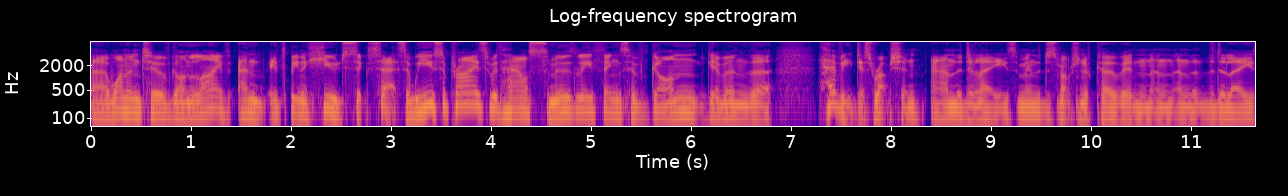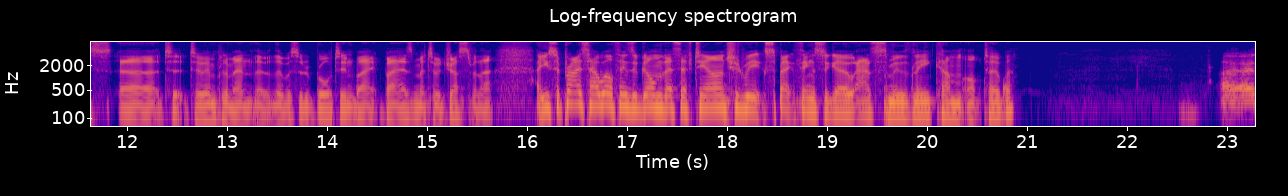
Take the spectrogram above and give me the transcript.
uh, one and two have gone live, and it's been a huge success. So, were you surprised with how smoothly things have gone, given the heavy disruption and the delays? I mean, the disruption of COVID and, and, the, the, delays uh, to, to implement that, that, were sort of brought in by, by ESMA to adjust for that. Are you surprised how well things have gone with SFTR, and should we expect things to go as smoothly come October? I, I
